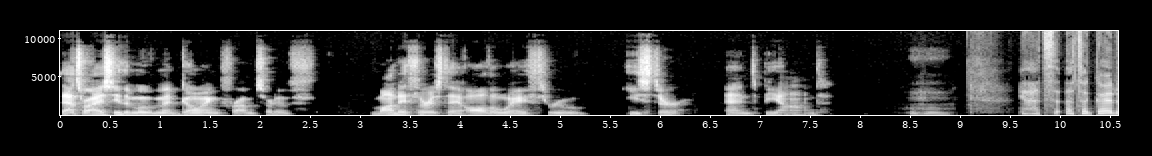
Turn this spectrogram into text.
that's where I see the movement going from sort of Maundy, Thursday, all the way through Easter and beyond. Mm-hmm. Yeah, that's that's a good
